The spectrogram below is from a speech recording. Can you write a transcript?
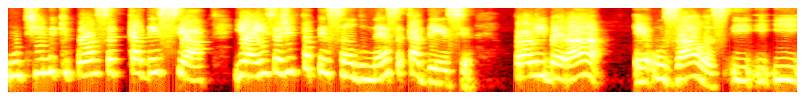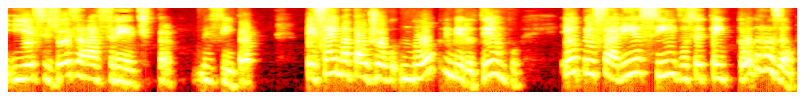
Um time que possa cadenciar. E aí, se a gente está pensando nessa cadência para liberar é, usá-las e, e, e, esses dois lá na frente, pra, enfim, para pensar em matar o jogo no primeiro tempo, eu pensaria sim, você tem toda razão.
